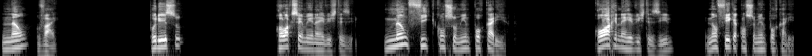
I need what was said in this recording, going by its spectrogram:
Não vai. Por isso, coloque seu e-mail na revista Exílio. Não fique consumindo porcaria. Corre na revista Exílio e não fica consumindo porcaria.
